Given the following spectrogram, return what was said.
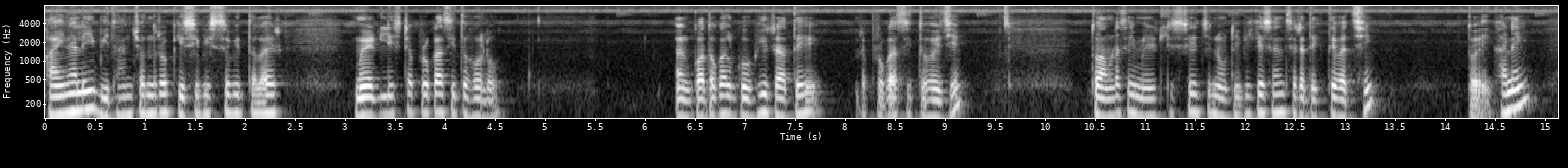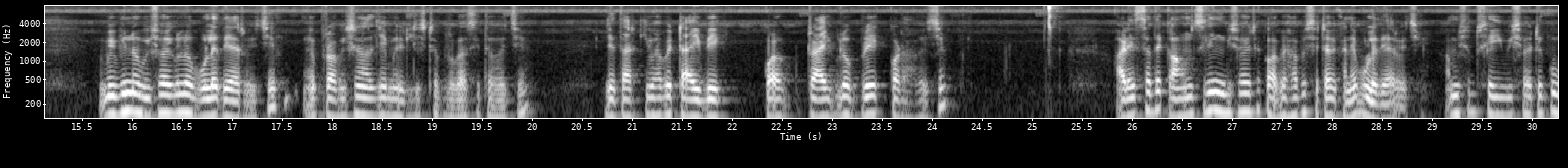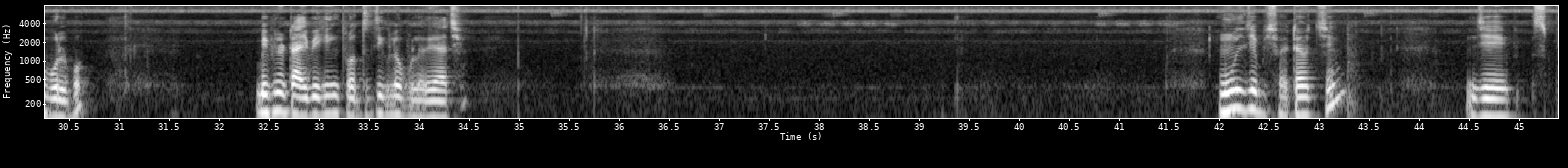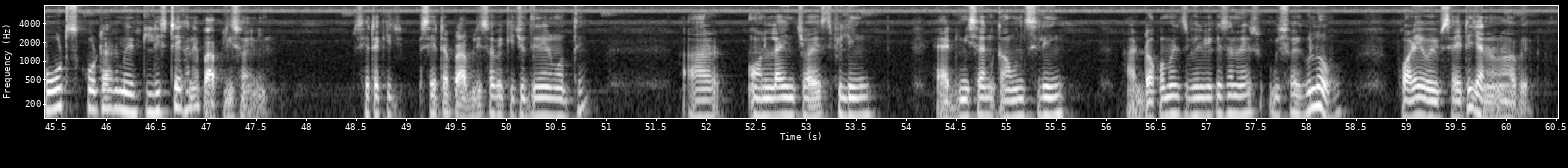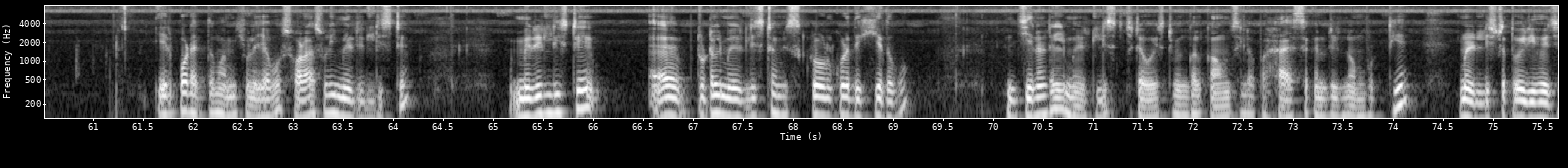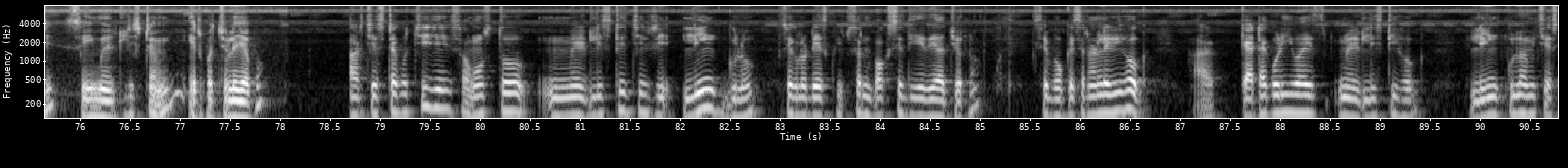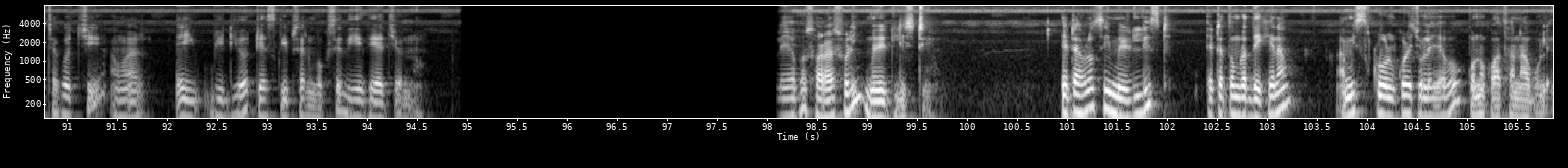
Finally Bidhanchandra কৃষি বিশ্ববিদ্যালয়ের merit লিস্টটা প্রকাশিত হলো। গতকাল গভীর রাতে প্রকাশিত হয়েছে। তো আমরা সেই মেরিট লিস্টের যে নোটিফিকেশান সেটা দেখতে পাচ্ছি। তো এখানে বিভিন্ন বিষয়গুলো বলে দেওয়া রয়েছে। প্রফেশনাল যে মেরিট লিস্টটা প্রকাশিত হয়েছে, যে তার কীভাবে টাই ব্রেক ট্রাইগুলো ব্রেক করা হয়েছে। আর এর সাথে কাউন্সিলিং বিষয়টা কবে হবে সেটা এখানে বলে দেওয়া রয়েছে। আমি শুধু সেই বিষয়টুকু বলব। বিভিন্ন টাই ব্রেকিং পদ্ধতিগুলো বলে দেওয়া আছে। মূল যে বিষয়টা হচ্ছে যে স্পোর্টস কোটার মেরিট লিস্টে এখানে পাবলিশ হয়নি। সেটা কিছু সেটা পাবলিশ হবে কিছুদিনের মধ্যে। আর online choice filling admission, counselling আর ডকুমেন্টস ভেরিফিকেশনের বিষয়গুলো পরে ওয়েবসাইটে জানানো হবে। এরপর একদম আমি চলে যাব সরাসরি মেরিট লিস্টে। মেরিট লিস্টে টোটাল মেরিট লিস্টটা আমি স্ক্রোল করে দেখিয়ে দেবো। জেনারেল মেরিট লিস্ট, যেটা West Bengal council of higher secondary number দিয়ে মেরিট লিস্টটা তৈরি হয়েছে, সেই মেরিট লিস্টে আমি এরপর চলে যাব। আর চেষ্টা করছি যে সমস্ত মেরিট লিস্টের যে লিঙ্কগুলো সেগুলো ডেসক্রিপশন বক্সে দিয়ে দেওয়ার জন্য। সে ভোকেশনালেরই হোক আর ক্যাটাগরি ওয়াইজ মেরিট লিস্টই হোক লিঙ্কগুলো আমি চেষ্টা করছি আমার এই ভিডিও ডেসক্রিপশন বক্সে দিয়ে দেওয়ার জন্য। চলে যাব সরাসরি মেরিট লিস্টে এটা হলো সেই মেরিট লিস্ট এটা তোমরা দেখে নাও। আমি স্ক্রোল করে চলে যাব, কোনো কথা না বলে।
